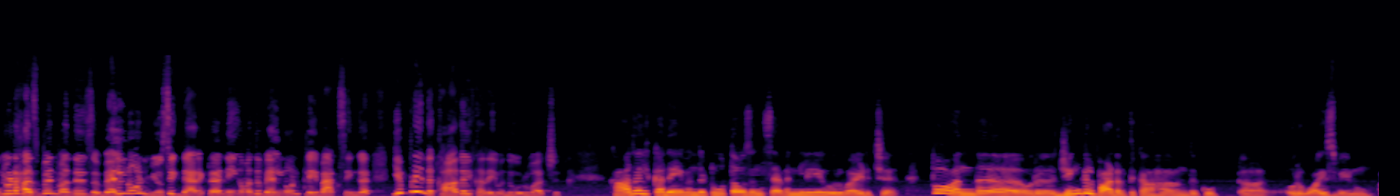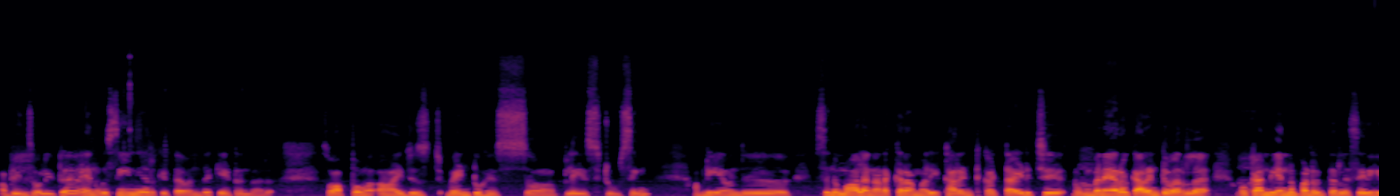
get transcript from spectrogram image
உங்களோட ஹஸ்பண்ட் வந்து is well known music director நீங்க வந்து வெல் நோன் பிளேபேக் சிங்கர் எப்படி இந்த காதல் கதை வந்து உருவாச்சு? காதல் கதை வந்து டூ தௌசண்ட் செவன்லேயே உருவாயிடுச்சு. இப்போ வந்து ஒரு ஜிங்கிள் பாடுறதுக்காக வந்து கூப் ஒரு வாய்ஸ் வேணும் அப்படின்னு. சொல்லிட்டு என்னோட சீனியர் கிட்ட வந்து கேட்டிருந்தாரு. ஸோ அப்போ I just went to his place to sing அப்படியே வந்து சினிமாவில் நடக்கிற மாதிரி கரண்ட் கட் ஆயிடுச்சு. ரொம்ப. நேரம் கரண்ட் வரல. உட்காந்து என்ன பண்ணுறது தெரில சரி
